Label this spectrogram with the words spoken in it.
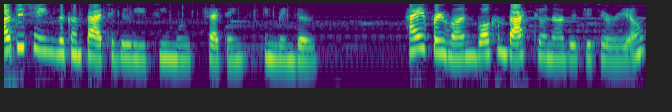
How to change the compatibility mode settings in Windows. Hi everyone, welcome back to another tutorial.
